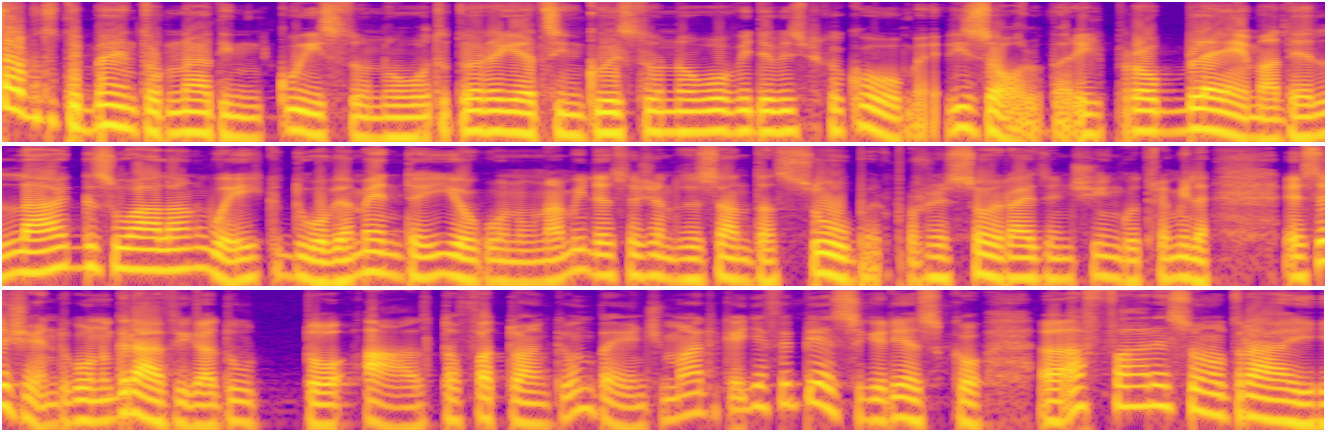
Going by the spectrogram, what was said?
Salve a tutti e bentornati in questo nuovo tutorial ragazzi, in questo nuovo video vi spiego come risolvere il problema del lag su Alan Wake 2 Ovviamente io con una 1660 Super processore Ryzen 5 3600 con grafica tutta molto alto, ho fatto anche un benchmark e gli fps che riesco uh, a fare sono tra i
